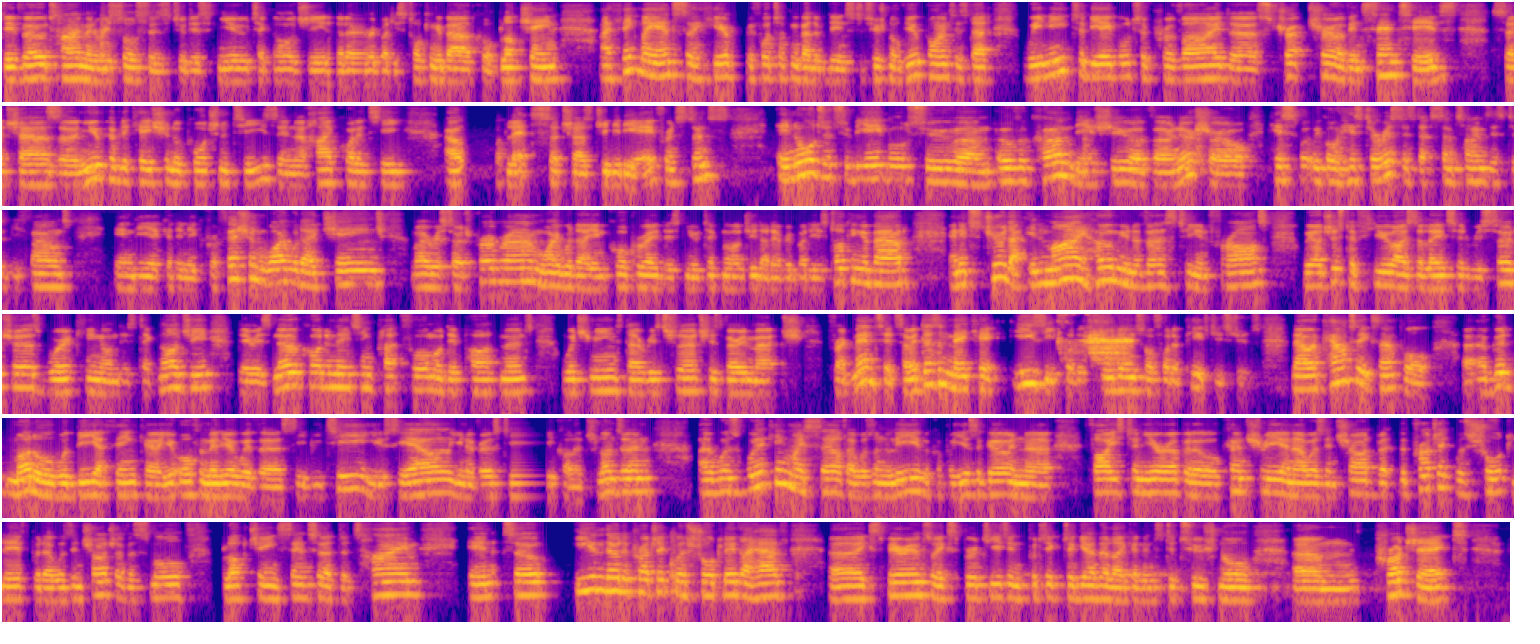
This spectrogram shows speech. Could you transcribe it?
devote time and resources to this new technology that everybody's talking about called blockchain? I think my answer here before talking about the, institutional viewpoint is that we need to be able to provide a structure of incentives such as uh, new publication opportunities in a high quality outlets such as JBBA, for instance, in order to be able to um, overcome the issue of uh, inertia or his, what we call hysteresis that sometimes is to be found in the academic profession? Why would I change my research program? Why would I incorporate this new technology that everybody is talking about? And it's true that in my home university in France, we are just a few isolated researchers working on this technology. There is no coordinating platform or department, which means that research is very much fragmented. So it doesn't make it easy for the students or for the PhD students. Now, a counter example, a good model would be, I think, uh, you're all familiar with uh, CBT, UCL, University College London. I was working myself, I was on leave a couple of years ago in uh, Far Eastern Europe, a little country, and I was in charge, but the project was short-lived, but I was in charge of a small blockchain center at the time. And so even though the project was short-lived, I have uh, experience or expertise in putting together like an institutional um, project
